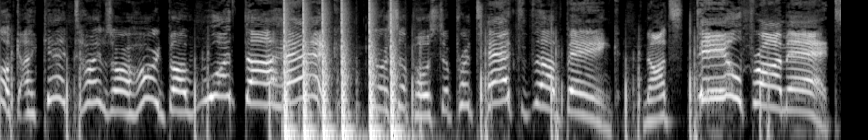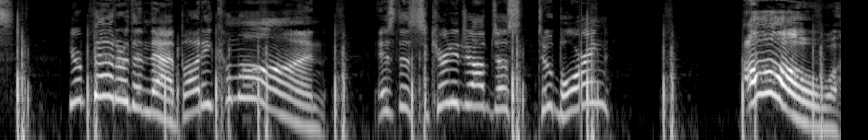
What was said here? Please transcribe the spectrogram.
Look, I get times are hard, but what the heck? You're supposed to protect the bank, not steal from it! You're better than that, buddy. Come on. Is the security job just too boring? Oh!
